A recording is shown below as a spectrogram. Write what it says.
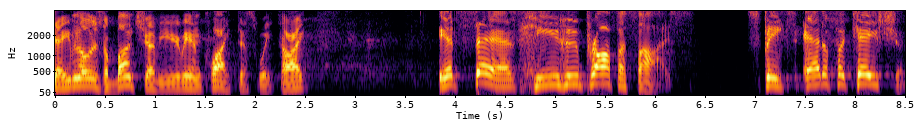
Okay, even though there's a bunch of you, you're being quiet this week, all right? It says, He who prophesies speaks edification,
